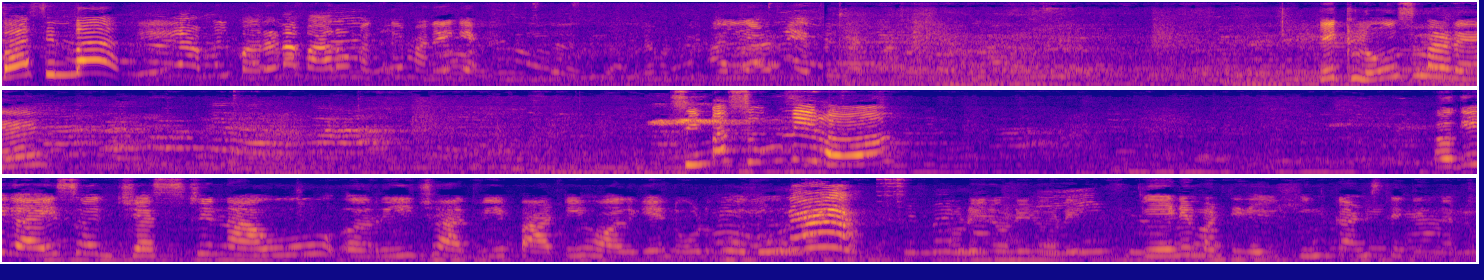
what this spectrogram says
ಬಾ, ಸಿಂಬಾ. ಆಮೇಲೆ ಬರೋಣ, ಬಾರೋ ಮತ್ತೆ ಮನೆಗೆ. ಏ ಕ್ಲೋಸ್ ಮಾಡೆ. ಸಿಂಬಾ ಸುಮ್ಮನಿರೋ ಓಕೆ ಗೈಸ್ ಸೊ ಜಸ್ಟ್ ನಾವು ರೀಚ್ ಆದ್ವಿ ಪಾರ್ಟಿ ಹಾಲ್ಗೆ ನೋಡ್ಬೋದು. ನೋಡಿ ನೋಡಿ ನೋಡಿ. ಏನೇ ಮಾಡ್ತೀನಿ ಹಿಂಗ್ ಕಾಣಿಸ್ತಿದ್ದೀನಿ ನಾನು.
